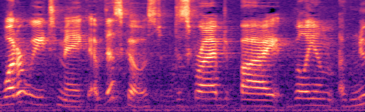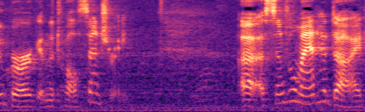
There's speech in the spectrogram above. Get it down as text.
what are we to make of this ghost described by William of Newburgh in the 12th century? Uh, a sinful man had died.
